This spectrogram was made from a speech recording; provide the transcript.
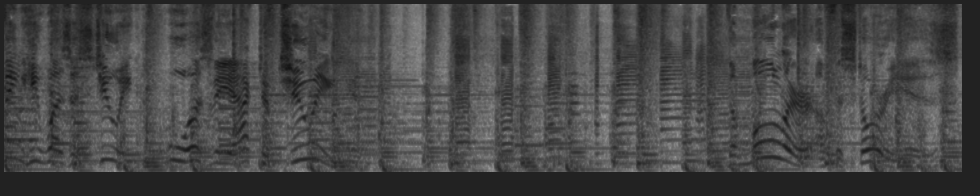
thing he was eschewing was the act of chewing. The story is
